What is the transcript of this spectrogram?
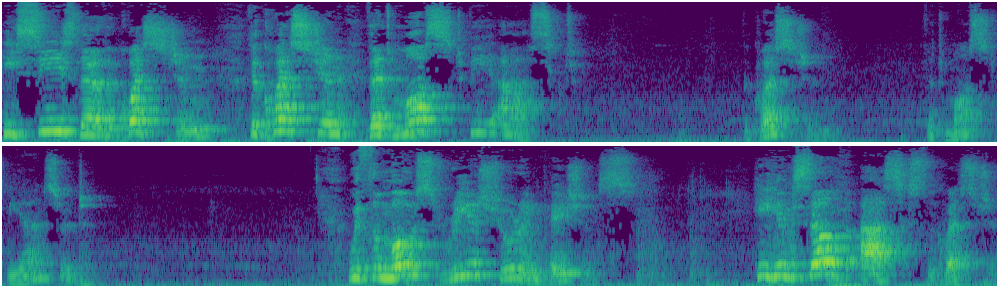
He sees there the question, the question that must be asked, the question that must be answered. With the most reassuring patience, he himself asks the question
